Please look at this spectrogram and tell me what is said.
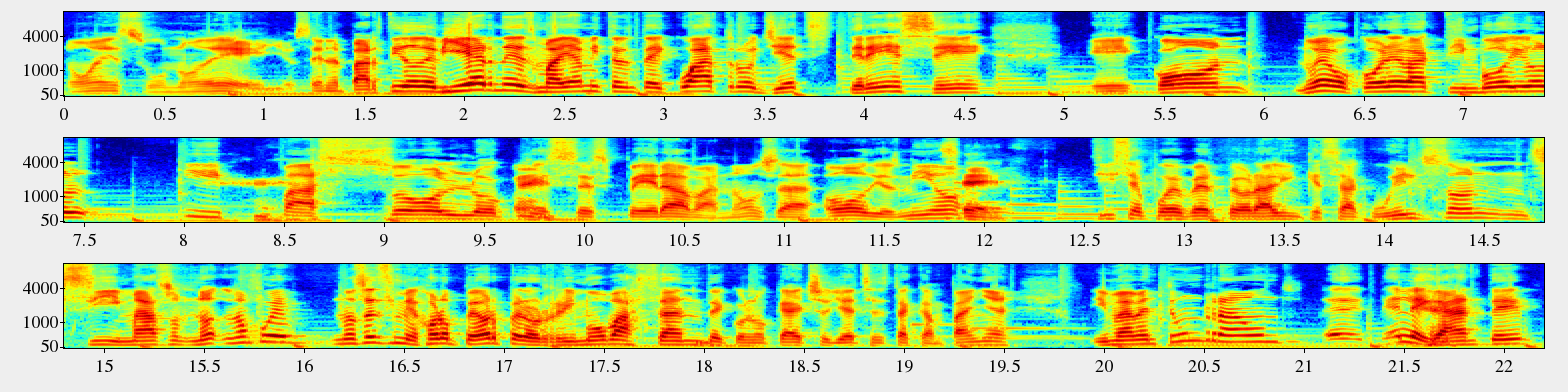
no es uno de ellos. En el partido de viernes, Miami 34, Jets 13, eh, con nuevo coreback Tim Boyle y pasó lo que se esperaba, ¿no? O sea, oh Dios mío, sí. se puede ver peor a alguien que Zach Wilson, sí, más o no, no fue, no sé si mejor o peor, pero rimó bastante con lo que ha hecho Jets esta campaña y me aventé un round eh, elegante,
